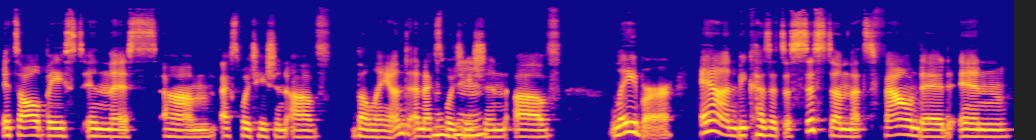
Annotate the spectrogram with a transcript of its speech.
it's all based in this um, exploitation of the land and mm-hmm. exploitation mm-hmm. of labor. And because it's a system that's founded in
